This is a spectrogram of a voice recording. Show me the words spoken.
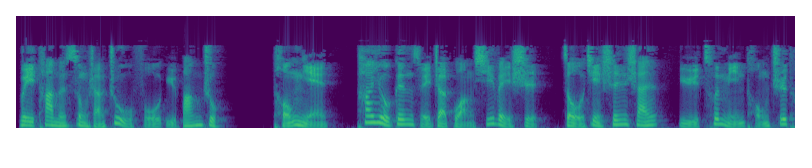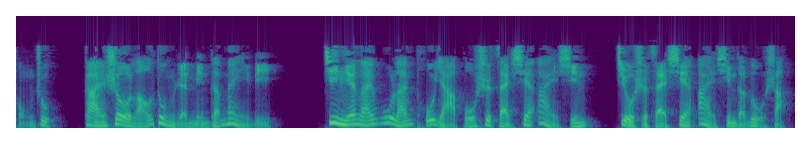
为他们送上祝福与帮助。同年，他又跟随着广西卫视走进深山，与村民同吃同住，感受劳动人民的魅力。近年来，乌兰图雅不是在献爱心，就是在献爱心的路上，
